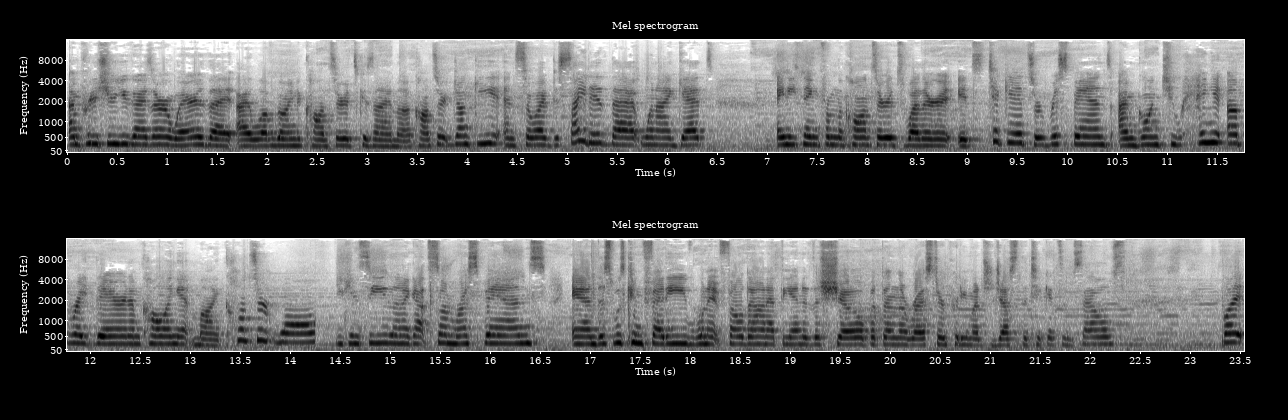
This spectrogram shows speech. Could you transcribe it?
I'm pretty sure you guys are aware that I love going to concerts because I'm a concert junkie and so I've decided that when I get anything from the concerts, whether it's tickets or wristbands, I'm going to hang it up right there and I'm calling it my concert wall. You can see that I got some wristbands and this was confetti when it fell down at the end of the show, but then the rest are pretty much just the tickets themselves. But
